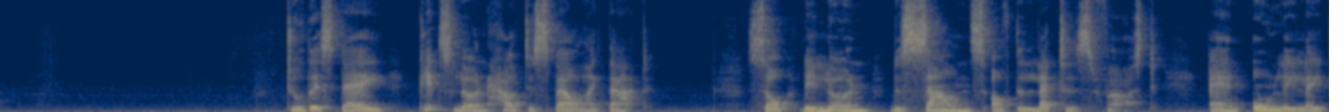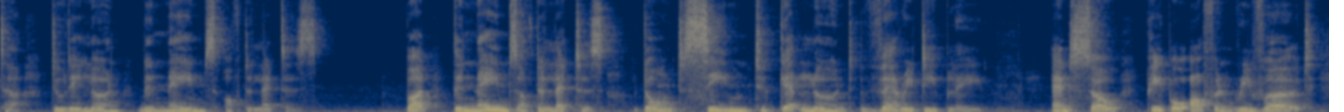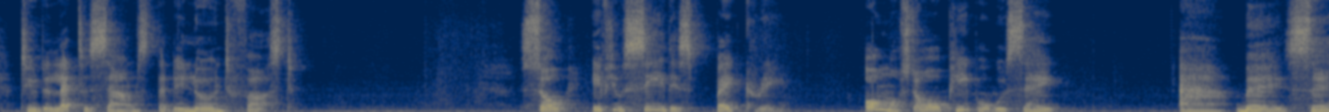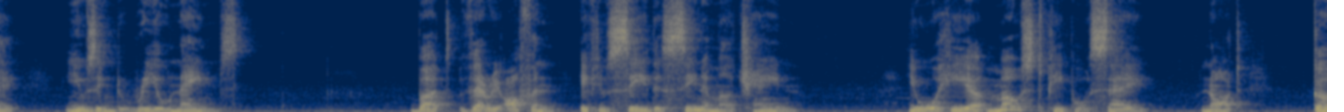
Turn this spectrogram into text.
To this day, kids learn how to spell like that. So they learn the sounds of the letters first, and only later do they learn the names of the letters. But the names of the letters don't seem to get learned very deeply, and so people often revert to the letter sounds that they learned first. So if you see this bakery, almost all people will say A, B, C using the real names. But very often, if you see the cinema chain, you will hear most people say not g,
